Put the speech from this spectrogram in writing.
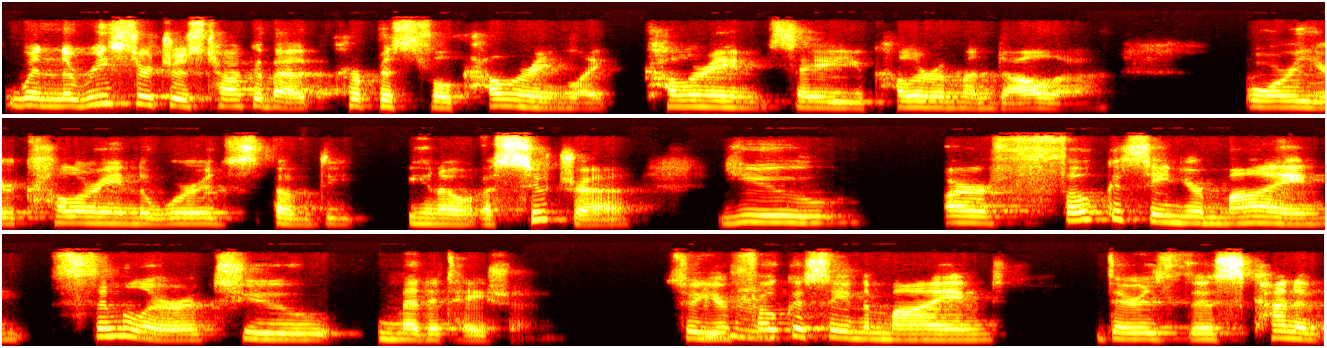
when the researchers talk about purposeful coloring, like coloring, say you color a mandala, or you're coloring the words of the, you know, a sutra, you are focusing your mind similar to meditation. So you're mm-hmm. focusing the mind. There's this kind of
